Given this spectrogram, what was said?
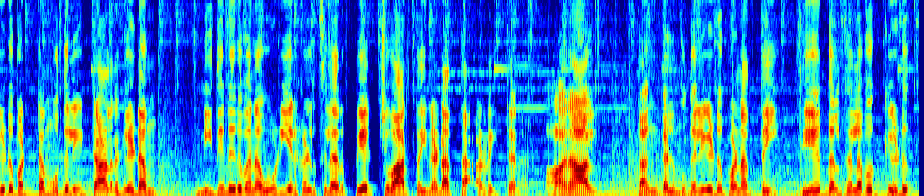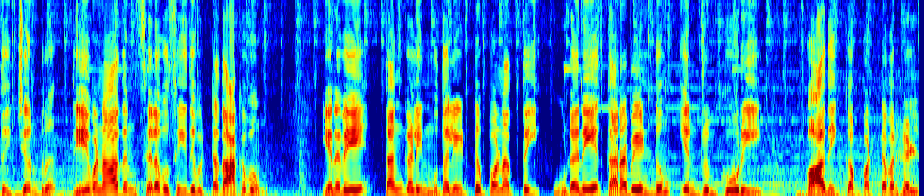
ஈடுபட்ட முதலீட்டாளர்களிடம் நிதி நிறுவன ஊழியர்கள் சிலர் பேச்சுவார்த்தை நடத்த அழைத்தனர். ஆனால் தங்கள் முதலீடு பணத்தை தேர்தல் செலவுக்கு எடுத்துச் சென்று தேவநாதன் செலவு செய்து விட்டதாகவும் எனவே தங்களின் முதலீட்டு பணத்தை உடனே தர வேண்டும் என்றும் கூறி பாதிக்கப்பட்டவர்கள்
